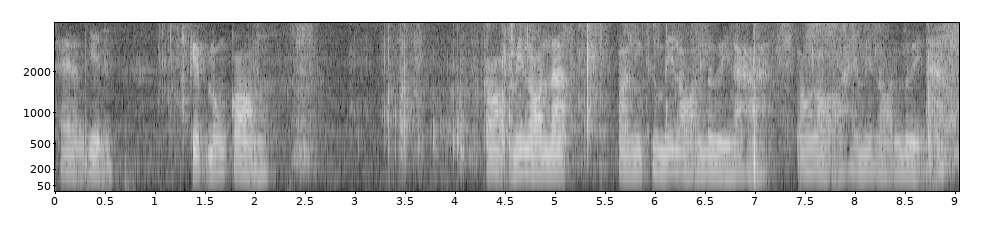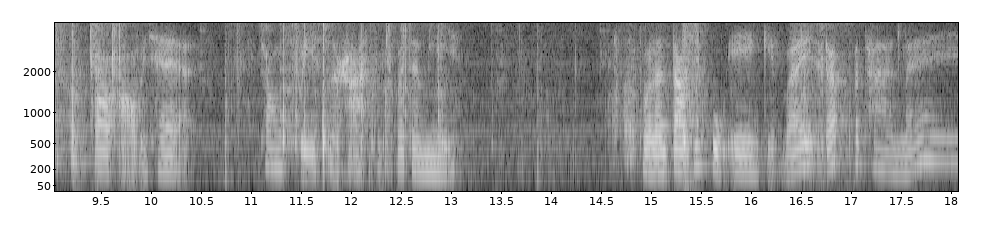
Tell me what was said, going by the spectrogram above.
แช่น้ำเย็น เก็บลงกล่อง ก็ไม่ร้อนละ ตอนนี้คือไม่ร้อนเลยนะคะ ต้องรอให้ไม่ร้อนเลยนะ ก็เอาไปแช่ช่องฟรีซนะคะ แล้วก็จะมีถั่วลันเตาที่ปลูกเองเก็บไว้รับประทานแล้ว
